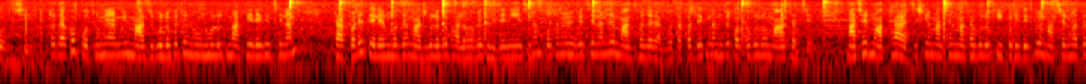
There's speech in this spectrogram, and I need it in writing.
করছি। তো দেখো, প্রথমে আমি মাছগুলোকে তো নুন হলুদ মাখিয়ে রেখেছিলাম। তারপরে তেলের মধ্যে মাছগুলোকে ভালোভাবে ভেজে নিয়েছিলাম। প্রথমে ভেবেছিলাম যে মাছ ভাজা রাখব, তারপর দেখলাম যে কতগুলো মাছ আছে। মাছের মাথা আছে, সেই মাছের মাথাগুলো কী করি দেখবে? মাছের মাথা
